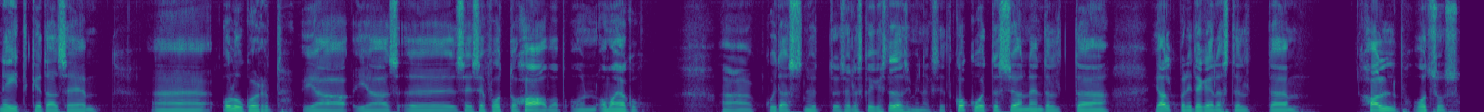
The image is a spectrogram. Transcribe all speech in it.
neid, keda see äh, olukord ja, ja äh, see, see foto haavab, on omajagu äh,. kuidas nüüd sellest kõigest edasi minnakse, et kokkuvõttes see on nendelt äh, jalgpallitegelastelt äh, halb otsus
